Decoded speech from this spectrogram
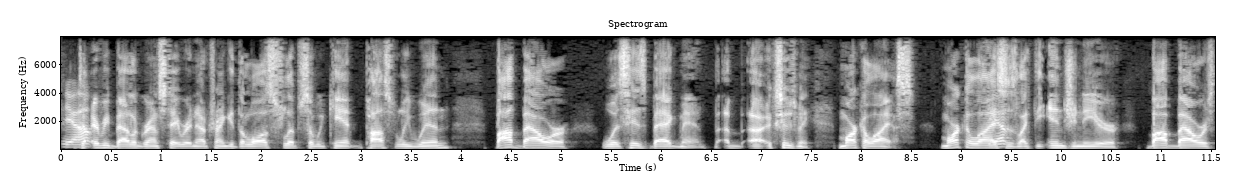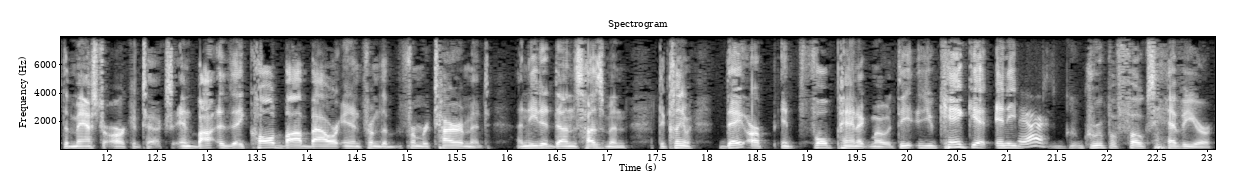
yeah. to every battleground state right now trying to get the laws flipped so we can't possibly win? Bob Bauer was his bagman. Uh, uh, excuse me, Mark Elias. Mark Elias yep. is like the engineer. Bob Bauer is the master architects, and Bob, they called Bob Bauer in from the from retirement. Anita Dunn's husband to clean. They are in full panic mode. The, you can't get any g- group of folks heavier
